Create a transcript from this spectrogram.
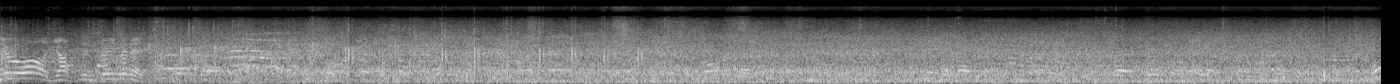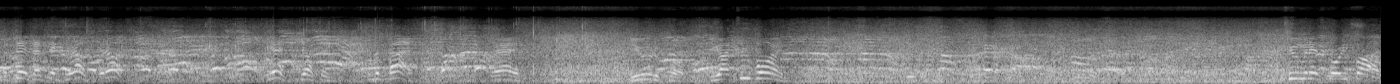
Zero all, Justin, three minutes. That's it, that's it. Get up, get up. Yes, Justin. To the pass. Yes. Beautiful. You got two points. Two minutes 45.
